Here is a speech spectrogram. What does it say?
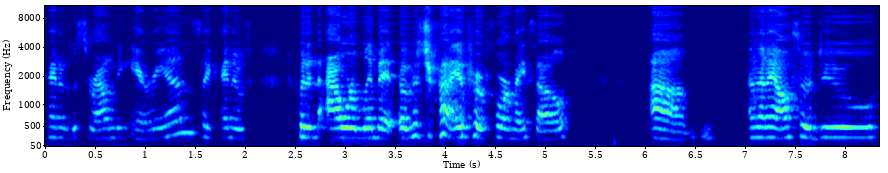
kind of the surrounding areas. I kind of put an hour limit of a drive for myself. Um, and then I also do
